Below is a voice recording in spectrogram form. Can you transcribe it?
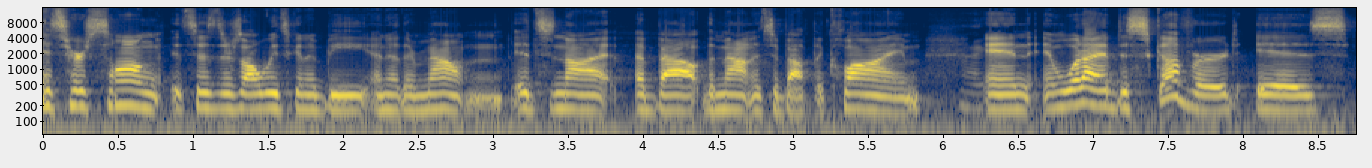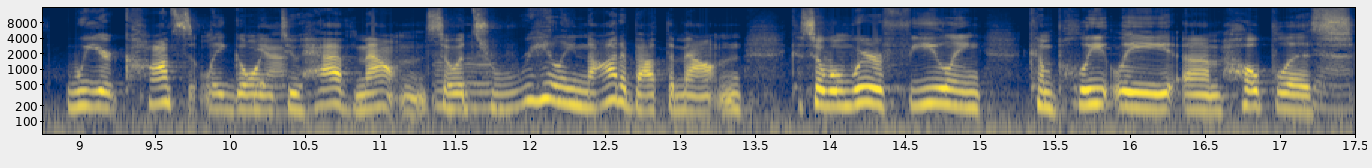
it's her song. It says there's always going to be another mountain. It's not about the mountain; it's about the climb. And and what I have discovered is we are constantly going Yeah. Mm-hmm. to have mountains. So it's really not about the mountain. So when we're feeling completely um, hopeless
